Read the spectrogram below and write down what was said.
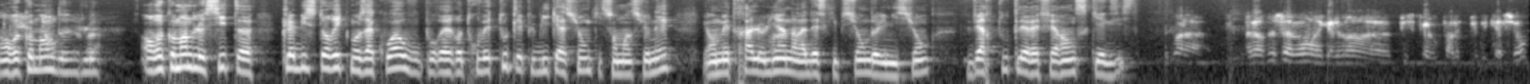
On recommande, le, on recommande le site euh, Club historique Mosaquois où vous pourrez retrouver toutes les publications qui sont mentionnées et on mettra le lien dans la description de l'émission vers toutes les références qui existent. Voilà. Alors nous avons également, euh, puisque vous parlez de publication,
